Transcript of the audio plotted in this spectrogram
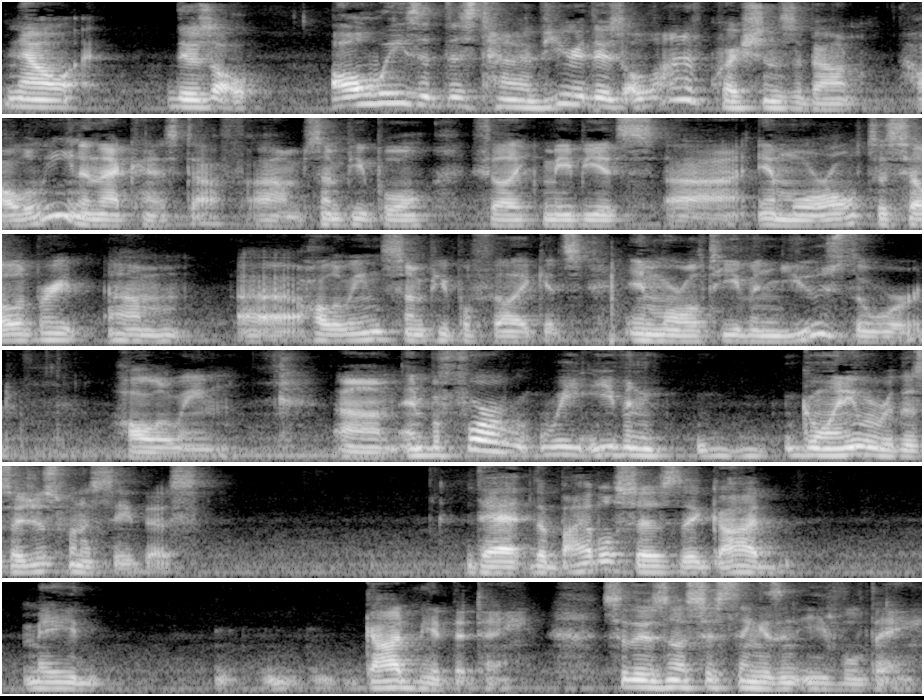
Now, there's always at this time of year, there's a lot of questions about Halloween and that kind of stuff. Um, some people feel like maybe it's uh, immoral to celebrate um, uh, Halloween. Some people feel like it's immoral to even use the word Halloween. Um, and before we even go anywhere with this, I just want to say this that the Bible says that God made God made the day. So there's no such thing as an evil day.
